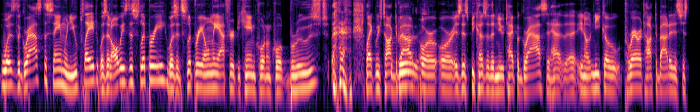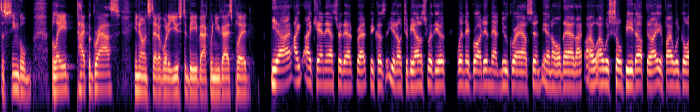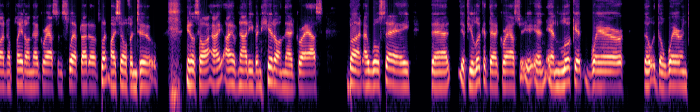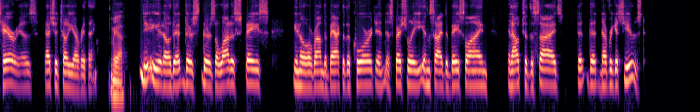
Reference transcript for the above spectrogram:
Was the grass the same when you played? Was it always this slippery? Was it slippery only after it became quote unquote bruised, like we've talked about, or or is this because of the new type of grass? It has, uh, you know, Nico Pereira talked about it. It's just a single blade type of grass, you know, instead of what it used to be back when you guys played. Yeah, I, I- can't answer that, Brett, because you know, to be honest with you, when they brought in that new grass and, and all that, I, I I was so beat up that I if I would go out and played on that grass and slipped, I'd have split myself in two. You know, so I I have not even hit on that grass, but I will say that if you look at that grass eh, and and look at where the the wear and tear is, that should tell you everything Yeah. you know that there's there's a lot of space you know around the back of the court and especially inside the baseline and out to the sides that that never gets used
